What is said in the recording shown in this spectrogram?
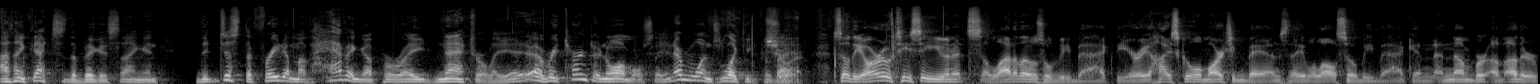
I think that's the biggest thing, and the, just the freedom of having a parade naturally, a return to normalcy, and everyone's looking for that. So the ROTC units, a lot of those will be back. The area high school marching bands, they will also be back, and a number of other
